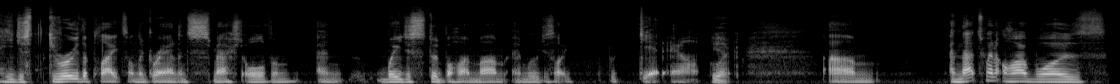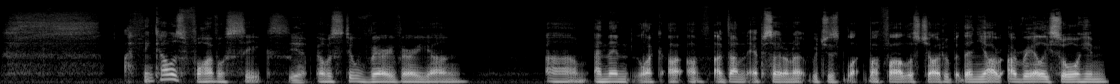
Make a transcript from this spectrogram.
he just threw the plates on the ground and smashed all of them. And we just stood behind mum, and we were just like, "Get out!" Yeah. Like, um, and that's when I was, I think I was five or six. Yeah. I was still very, very young. Um, and then, like, I, I've I've done an episode on it, which is like my father's childhood. But then, yeah, I, I rarely saw him.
